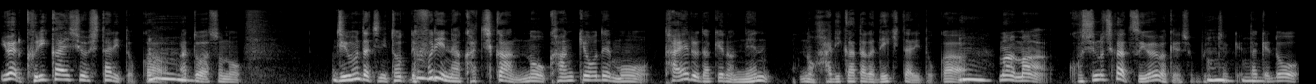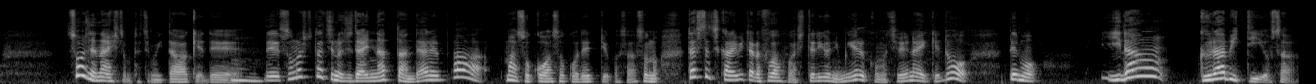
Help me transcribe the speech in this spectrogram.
いわゆる繰り返しをしたりとか、うんあとはその、自分たちにとって不利な価値観の環境でも耐えるだけの念の張り方ができたりとか、うんまあまあ、腰の力強いわけでしょ、ぶっちゃけ。うんうんだけど、そうじゃない人たちもいたわけで、うん。で、その人たちの時代になったんであれば、まあそこはそこでっていうかさ、その、私たちから見たらふわふわしてるように見えるかもしれないけど、でも、いらんグラビティをさ、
